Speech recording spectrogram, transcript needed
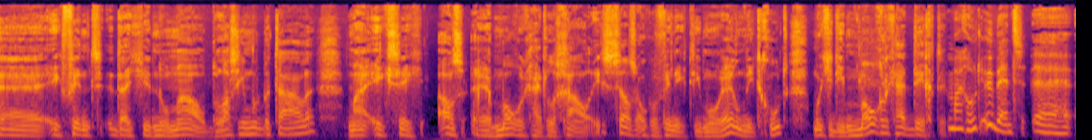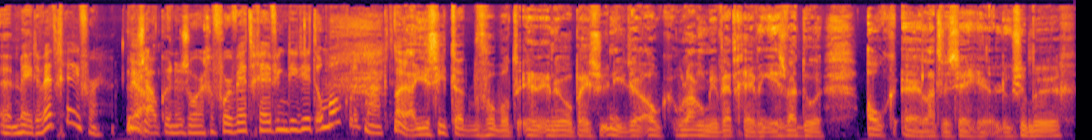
Uh, ik vind dat je normaal belasting moet betalen. Maar ik zeg, als er een mogelijkheid legaal is... zelfs ook al vind ik die moreel niet goed... moet je die mogelijkheid dichten. Maar goed, u bent uh, medewetgever. U ja. zou kunnen zorgen voor wetgeving die dit onmogelijk maakt. Nou ja, je ziet dat bijvoorbeeld in, in de Europese Unie... er ook hoe langer meer wetgeving is... waardoor ook, uh, laten we zeggen, Luxemburg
